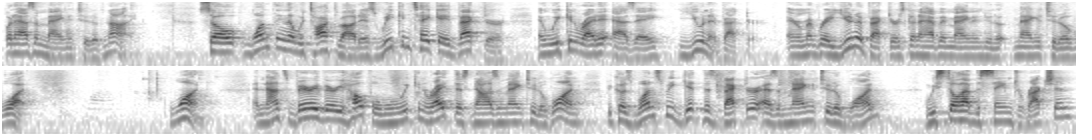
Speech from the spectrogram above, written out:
but has a magnitude of 9. So one thing that we talked about is we can take a vector and we can write it as a unit vector. And remember, a unit vector is going to have a magnitude, magnitude of what? 1. 1. And that's very, very helpful when we can write this now as a magnitude of 1, because once we get this vector as a magnitude of 1, we still have the same direction,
